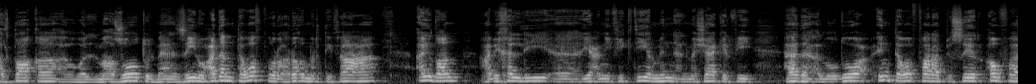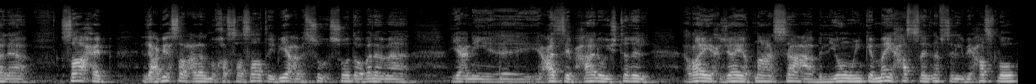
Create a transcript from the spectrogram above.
الطاقة والمازوت والبنزين وعدم توفرها رغم ارتفاعها أيضا عم يخلي يعني في كثير من المشاكل في هذا الموضوع. إن توفرت بصير أوفى لصاحب اللي عم يحصل على المخصصات يبيعها بالسوق السوداء وبلا ما يعني آه، يعذب حاله ويشتغل رايح جاي 12 ساعة باليوم ويمكن ما يحصل نفس اللي بيحصله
